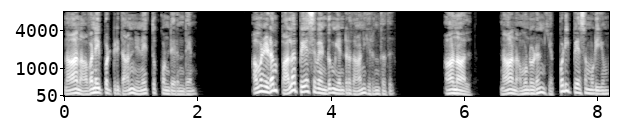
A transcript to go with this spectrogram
நான் அவனைப் பற்றித்தான் நினைத்துக் கொண்டிருந்தேன். அவனிடம் பல பேச வேண்டும் என்றுதான் இருந்தது. ஆனால் நான் அவனுடன் எப்படி பேச முடியும்?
